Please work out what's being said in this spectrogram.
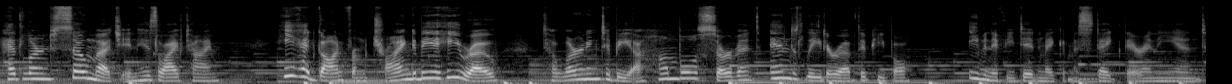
had learned so much in his lifetime. He had gone from trying to be a hero to learning to be a humble servant and leader of the people, even if he did make a mistake there in the end.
